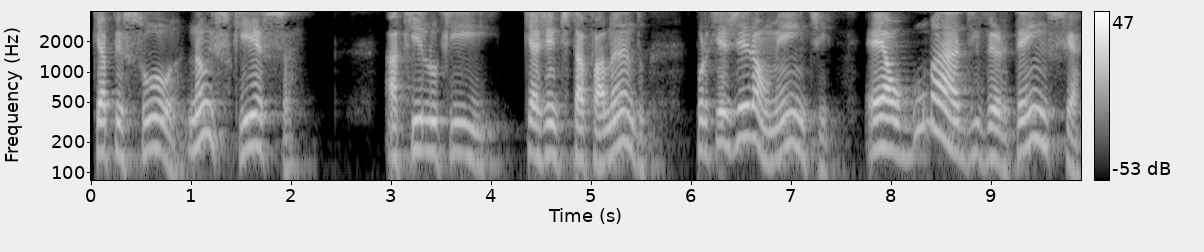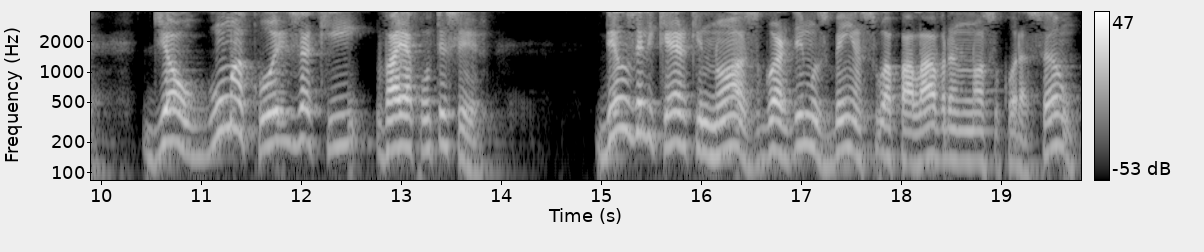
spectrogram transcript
que a pessoa não esqueça aquilo que, que a gente está falando, porque geralmente é alguma advertência de alguma coisa que vai acontecer. Deus ele quer que nós guardemos bem a sua palavra no nosso coração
